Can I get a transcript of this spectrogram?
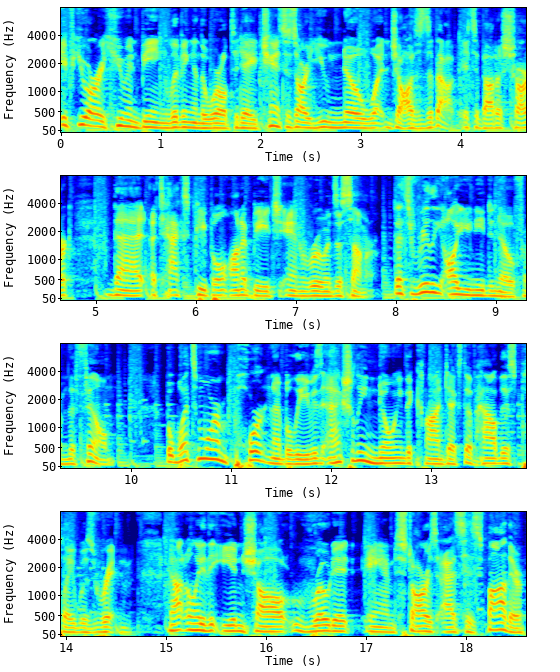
If you are a human being living in the world today, chances are you know what Jaws is about. It's about a shark that attacks people on a beach and ruins a summer. That's really all you need to know from the film. But what's more important, I believe, is actually knowing the context of how this play was written. Not only that Ian Shaw wrote it and stars as his father,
